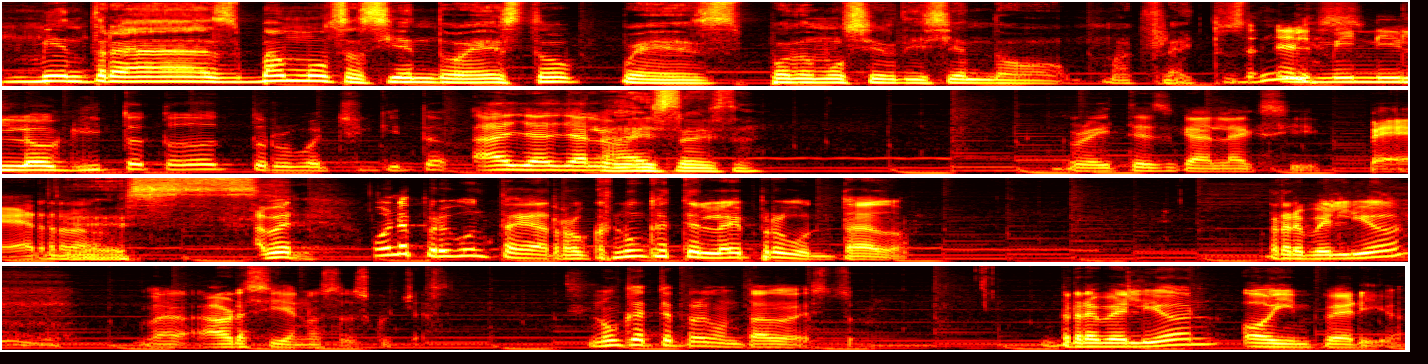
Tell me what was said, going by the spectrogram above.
mientras vamos haciendo esto, pues podemos ir diciendo McFly. tus El mini loguito todo turbo chiquito. Ah, ya, ya lo Ahí vi. está, ahí está. Greatest Galaxy. Perro. Es- A ver, una pregunta, Rock. Nunca te lo he preguntado. ¿Rebelión? Ah, Ahora sí ya nos escuchas. Nunca te he preguntado esto. ¿Rebelión o imperio?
